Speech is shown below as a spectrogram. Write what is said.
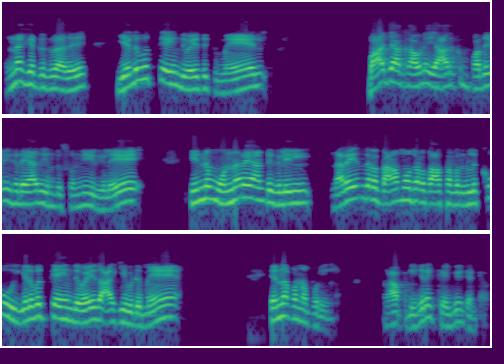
என்ன கேட்டிருக்கிறாரு? 75 ஐந்து வயதுக்கு மேல் பாஜகவில் யாருக்கும் பதவி கிடையாது என்று சொன்னீர்களே. இன்னும் ஒன்னரை ஆண்டுகளில் நரேந்திர தாமோதர தாஸ் அவர்களுக்கு 75 ஐந்து வயது ஆகிவிடுமே. என்ன பண்ண போறீங்க? அப்படிங்கிற கேள்வியை கேட்டார்.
